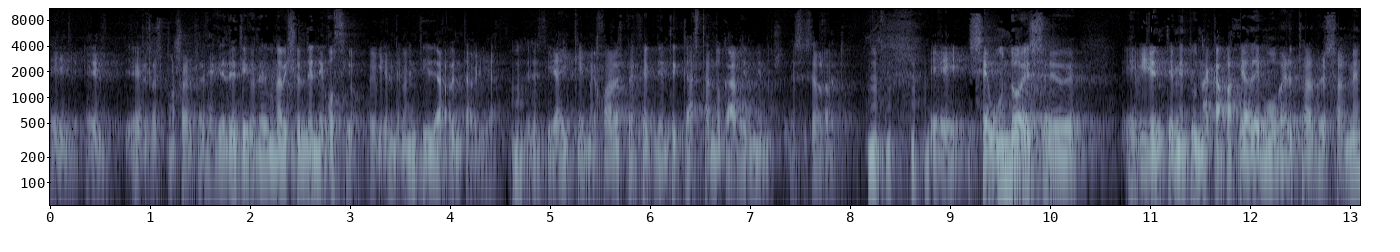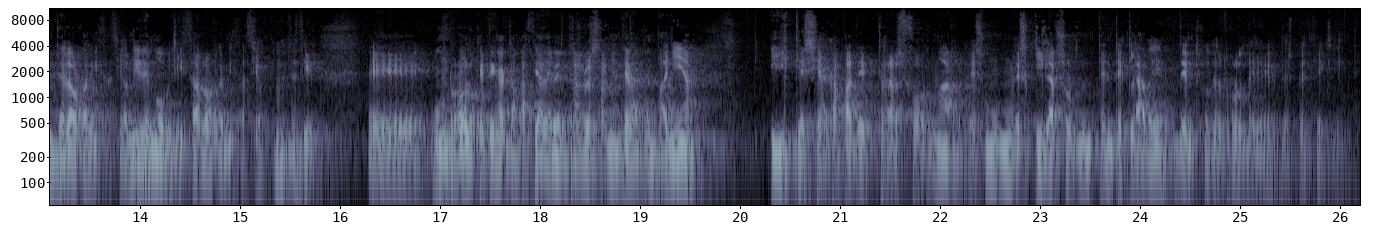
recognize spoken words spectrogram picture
el, responsable de experiencia del cliente tiene que tener una visión de negocio, evidentemente, y de rentabilidad. Es decir, hay que mejorar la experiencia del cliente gastando cada vez menos. Ese es el reto. Eh, segundo es evidentemente una capacidad de mover transversalmente la organización y de movilizar la organización. Es decir, eh, un rol que tenga capacidad de ver transversalmente la compañía y que sea capaz de transformar es un skill absolutamente clave dentro del rol de, de experiencia de cliente.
